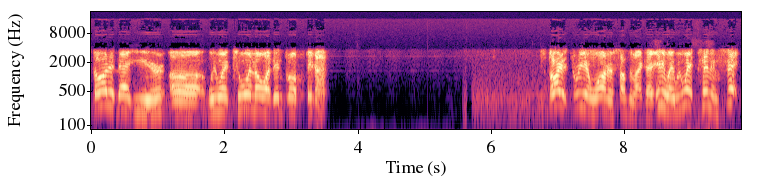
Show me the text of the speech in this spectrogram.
started that year. Uh, we went two and zero. I didn't throw a pick started three and one or something like that. Anyway, we went ten and six,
